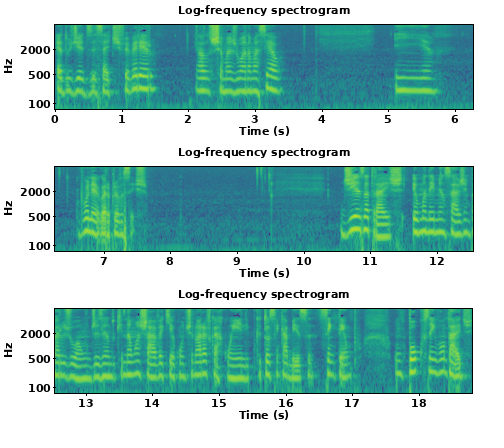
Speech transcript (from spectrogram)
É do dia 17 de fevereiro. Ela se chama Joana Maciel. E vou ler agora para vocês. Dias atrás, eu mandei mensagem para o João dizendo que não achava que ia continuar a ficar com ele porque estou sem cabeça, sem tempo, um pouco sem vontade,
